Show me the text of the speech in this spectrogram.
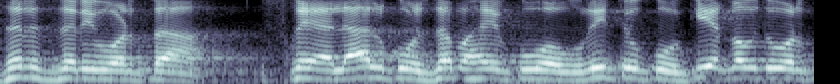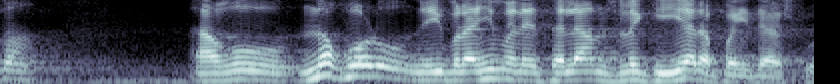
زر زری ورته سخی حلال کو ذبح کو اوریت کو کی قود ورته هغه نه خوړو نو ابراهیم علیه السلام سره کې یره پیدا شو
